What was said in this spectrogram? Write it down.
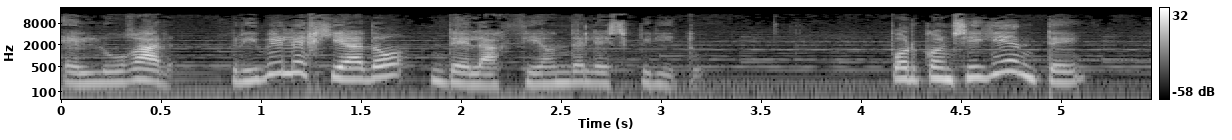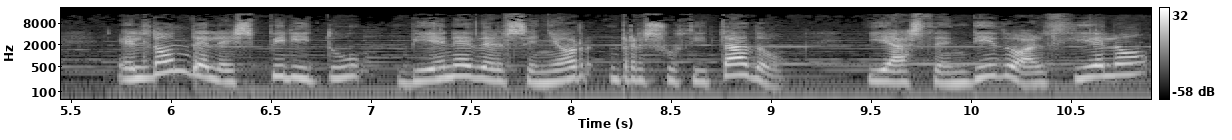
el lugar privilegiado de la acción del Espíritu. Por consiguiente, el don del Espíritu viene del Señor resucitado y ascendido al cielo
